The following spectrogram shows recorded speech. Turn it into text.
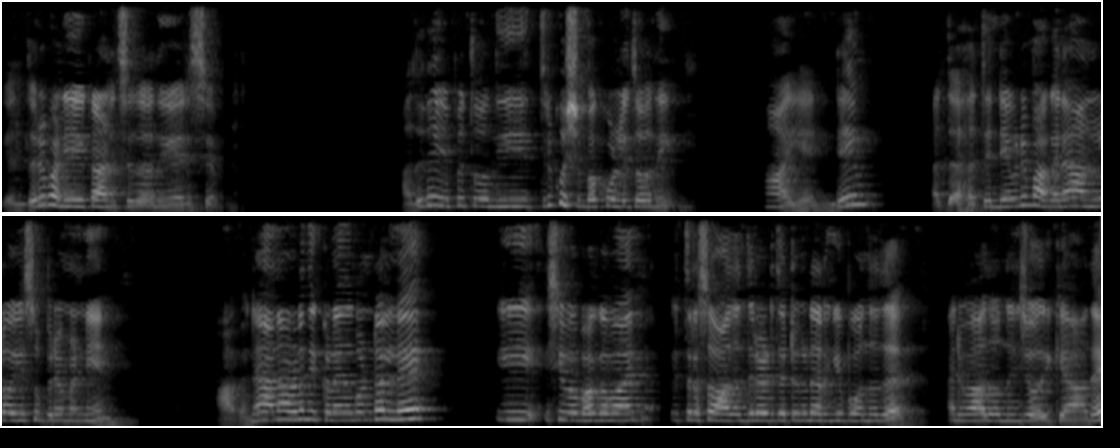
എന്തൊരു പണിയായി കാണിച്ചത് എന്ന് വിചാരിച്ചു. അത് കഴിഞ്ഞപ്പോൾ തോന്നി ഇത്തിരി കുശുമ്പൊക്കെ ഉള്ളിൽ തോന്നി. ആ എന്റെയും അദ്ദേഹത്തിന്റെയും കൂടി മകനാണല്ലോ ഈ സുബ്രഹ്മണ്യൻ. അവനാണ് അവിടെ നിൽക്കണത് കൊണ്ടല്ലേ ഈ ശിവഭഗവാൻ ഇത്ര സ്വാതന്ത്ര്യം എടുത്തിട്ട് ഇങ്ങോട്ട് ഇറങ്ങി പോകുന്നത് അനുവാദമൊന്നും ചോദിക്കാതെ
